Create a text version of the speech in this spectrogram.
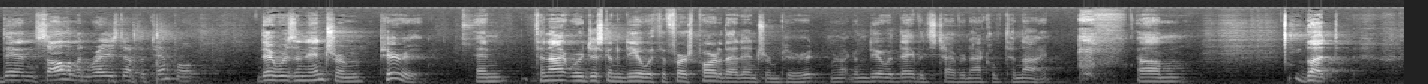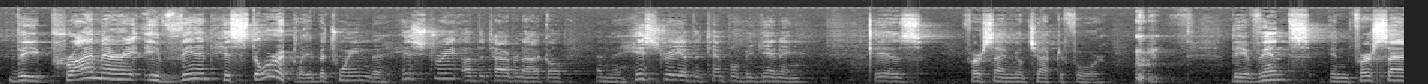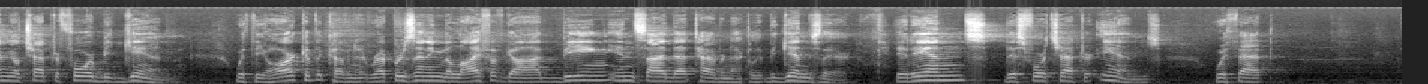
then Solomon raised up a temple, there was an interim period. And tonight we're just going to deal with the first part of that interim period. We're not going to deal with David's tabernacle tonight. Um, but the primary event historically between the history of the tabernacle and the history of the temple beginning is 1 Samuel chapter 4. the events in 1 Samuel chapter 4 begin with the Ark of the Covenant representing the life of God being inside that tabernacle. It begins there. It ends, this fourth chapter ends with that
